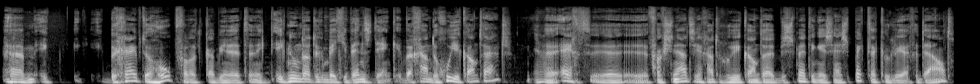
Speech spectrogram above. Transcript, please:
Um, ik, ik, ik, begrijp de hoop van het kabinet. En ik, ik noem dat ook een beetje wensdenken. We gaan de goede kant uit. Ja. Uh, echt, uh, vaccinatie gaat de goede kant uit. Besmettingen zijn spectaculair gedaald.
